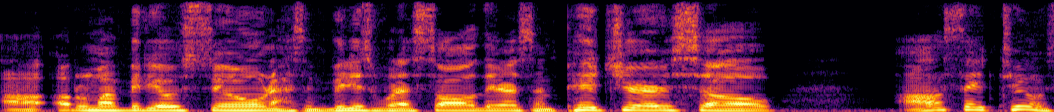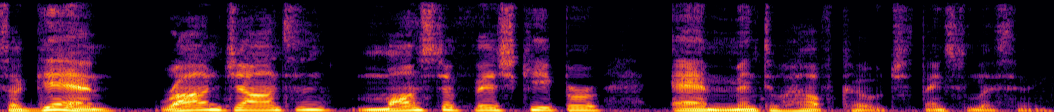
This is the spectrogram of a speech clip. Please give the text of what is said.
I'll upload my videos soon. I have some videos of what I saw there, some pictures. So I'll stay tuned. So again, Ron Johnson, Monster Fish Keeper, and mental health coach. Thanks for listening.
